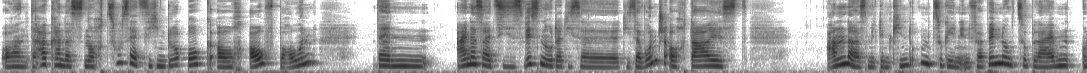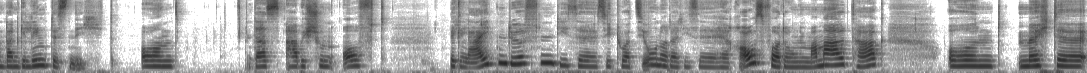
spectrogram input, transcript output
Und da kann das noch zusätzlichen Druck auch aufbauen, wenn einerseits dieses Wissen oder diese, dieser Wunsch auch da ist, anders mit dem Kind umzugehen, in Verbindung zu bleiben und dann gelingt es nicht. Und das habe ich schon oft begleiten dürfen, diese Situation oder diese Herausforderung im Mama-Alltag und möchte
